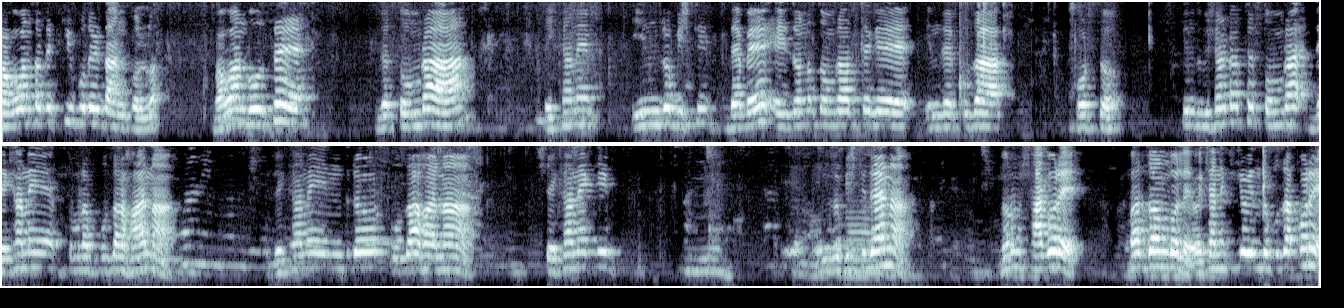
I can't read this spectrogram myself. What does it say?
ভগবান তাদের কি উপদেশ দান করল? ভগবান বলছে যে, তোমরা এখানে ইন্দ্র বৃষ্টি দেবে, এই জন্য তোমরা হচ্ছে গিয়ে ইন্দ্রের পূজা করছ। কিন্তু বিষয়টা হচ্ছে, তোমরা যেখানে তোমরা পূজা হয় না যেখানে ইন্দ্রর পূজা হয় না, সেখানে কি ইন্দ্র বৃষ্টি দেয় না? ধরুন সাগরে বা জঙ্গলে, ওইখানে কি কেউ ইন্দ্র পূজা করে?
